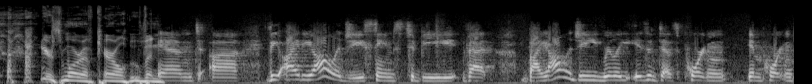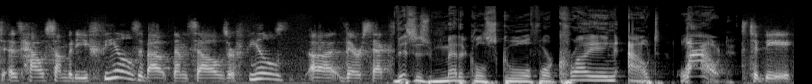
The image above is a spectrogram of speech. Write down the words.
here's more of Carole Hooven. And uh, the ideology seems to be that biology really isn't as important important as how somebody feels about themselves or feels uh, their sex. This is medical school for crying out loud. To be.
